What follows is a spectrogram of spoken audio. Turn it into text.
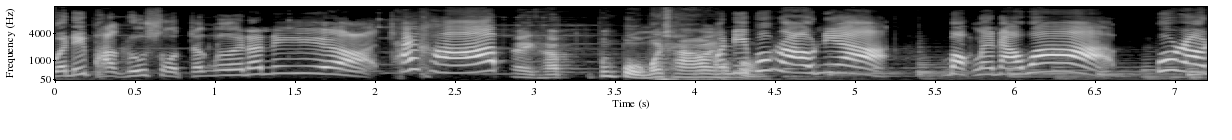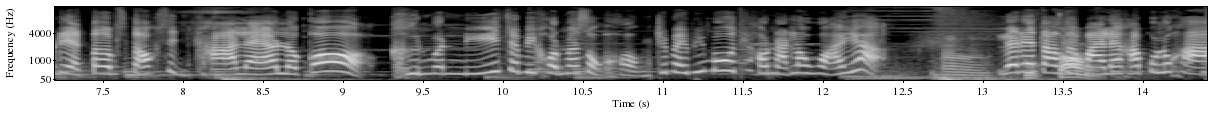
วันนี้ผักดูสดจังเลยนะเนี่ยใช่ครับใช่ครับเพิ่งปลูกเมื่อเช้าเองควัรันบนี้ผพมวกเราเนี่ยบอกเลยนะว่า พวกเราเนี่ยเติมสต็อกสินค้าแล้ว แล้วก็คืนวันนี้จะมีคนมาส่งของใช่ไหมพี่โมที่เขานัดเราไว้อะเออเล่นได้ตามถูกต้สองบายเลยครับคุณลูกค้า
